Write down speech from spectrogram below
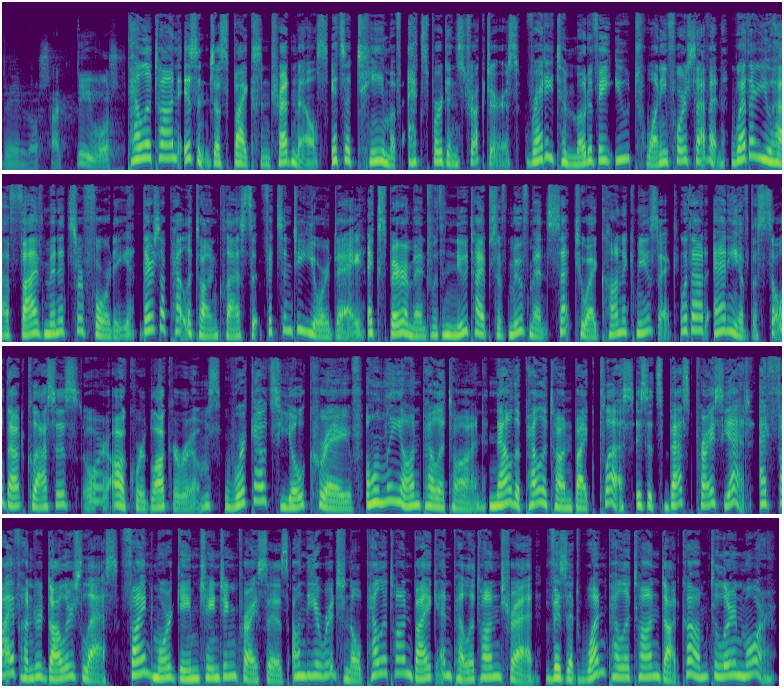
de los activos. Peloton isn't just bikes and treadmills. It's a team of expert instructors ready to motivate you 24/7. Whether you have 5 minutes or 40, there's a Peloton class that fits into your day. Experiment with new types of movements set to iconic music without any of the sold-out classes or awkward locker rooms. Workouts you'll crave, only on Peloton. Now the Peloton Bike Plus is its best price yet at $500 less. Find more game-changing prices on the original Peloton Bike and Peloton Peloton Tread. Visit onepeloton.com to learn more.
